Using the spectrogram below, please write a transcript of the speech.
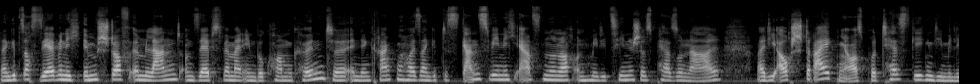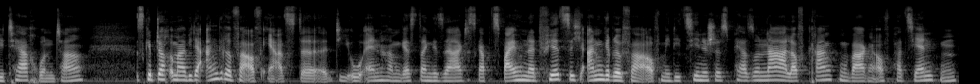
Dann gibt es auch sehr wenig Impfstoff im Land und selbst wenn man ihn bekommen könnte, in den Krankenhäusern gibt es ganz wenig Ärzte nur noch und medizinisches Personal, weil die auch streiken aus Protest gegen die Militärjunta. Es gibt auch immer wieder Angriffe auf Ärzte. Die UN haben gestern gesagt, es gab 240 Angriffe auf medizinisches Personal, auf Krankenwagen, auf Patienten.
